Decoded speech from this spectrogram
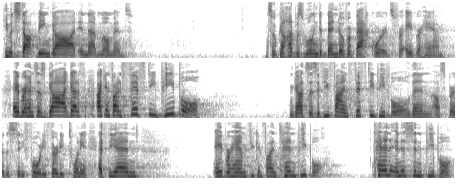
He would stop being God in that moment. And so God was willing to bend over backwards for Abraham. Abraham says, God, God, I can find 50 people. And God says, if you find 50 people, then I'll spare the city. 40, 30, 20. At the end, Abraham, if you can find 10 people, 10 innocent people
